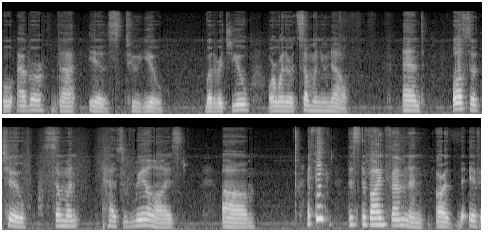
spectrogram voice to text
whoever that is to you whether it's you or whether it's someone you know. And also, too, someone has realized, um, I think this divine feminine, or if,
